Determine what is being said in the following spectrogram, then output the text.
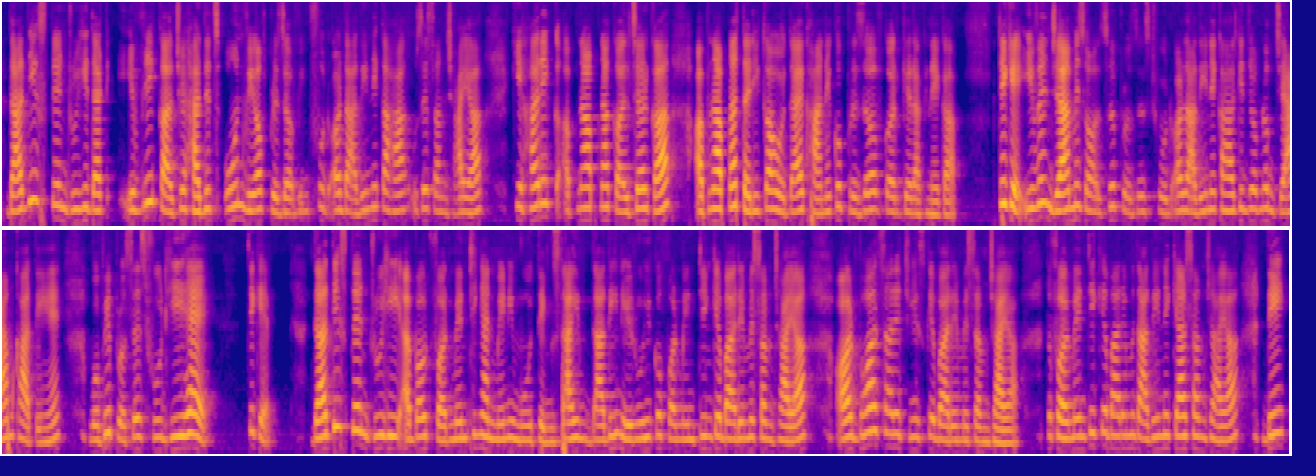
Dadi explain Ruhi that every culture has its own way of preserving food और दादी ने कहा, उसे समझाया कि हर एक अपना अपना कल्चर का अपना अपना तरीका होता है खाने को प्रिजर्व करके रखने का। ठीक है even jam is also processed food और दादी ने कहा कि जो हम लोग जैम खाते हैं, वो भी प्रोसेस्ड फ़ूड ही है। ठीक है Dadi explain Ruhi about fermenting and many more things दादी ने रूही को फर्मेंटिंग के बारे में समझाया और बहुत सारे चीज़ के बारे में समझाया। तो फर्मेंटिंग के बारे में दादी ने क्या समझाया? दे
